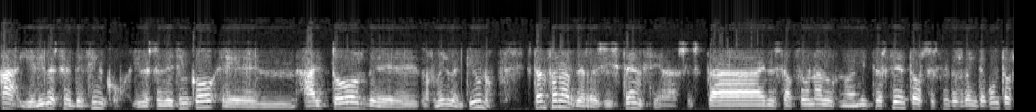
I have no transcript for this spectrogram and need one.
Ah, y el IBEX 35. El IBEX 35 en altos de 2021. Está en zonas de resistencias, está en esa zona los 9.300, 620 puntos.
